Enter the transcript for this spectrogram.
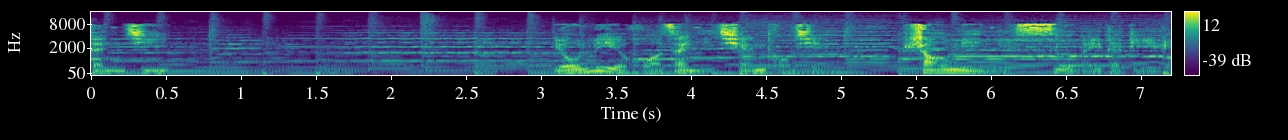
根基。有烈火在你前头行，烧灭你四围的敌人。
